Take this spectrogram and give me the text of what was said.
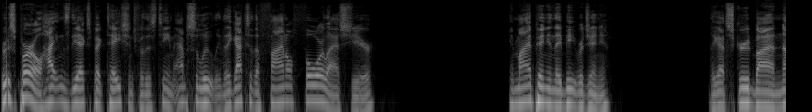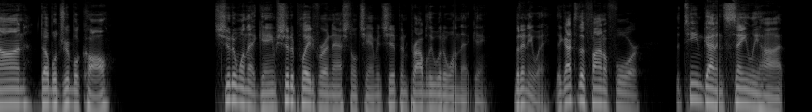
Bruce Pearl heightens the expectations for this team. Absolutely. They got to the Final Four last year. In my opinion, they beat Virginia. They got screwed by a non double dribble call. Should have won that game, should have played for a national championship, and probably would have won that game. But anyway, they got to the Final Four. The team got insanely hot.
